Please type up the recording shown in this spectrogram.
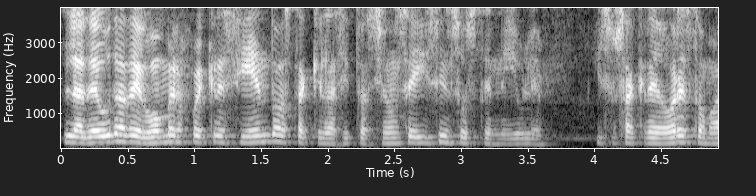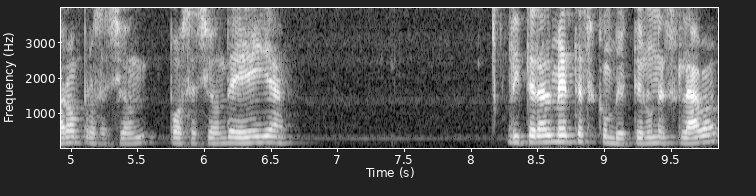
La deuda de Gomer fue creciendo hasta que la situación se hizo insostenible y sus acreedores tomaron posesión, de ella. Literalmente se convirtió en una esclava,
